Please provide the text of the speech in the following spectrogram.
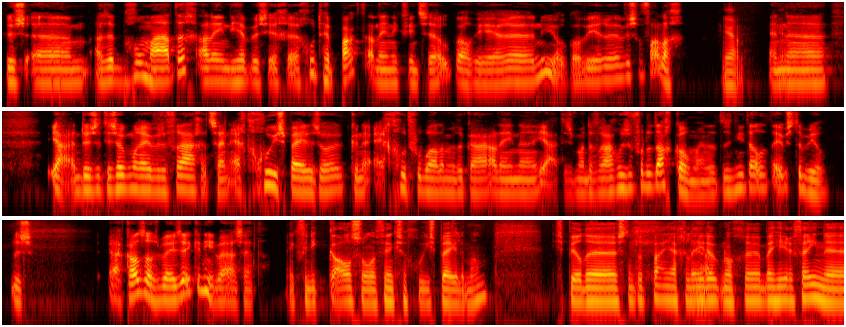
Dus um, als het begon matig, alleen die hebben zich goed herpakt. Alleen ik vind ze ook wel weer, nu ook wel weer wisselvallig. Ja. En ja. Ja, dus het is ook maar even de vraag. Het zijn echt goede spelers hoor. Kunnen echt goed voetballen met elkaar. Alleen ja, het is maar de vraag hoe ze voor de dag komen. En dat is niet altijd even stabiel. Dus ja, kansloos ben je zeker niet bij AZ. Ik vind die Carlson, dat vind ik zo'n goede speler man. Die speelde, stond een paar jaar geleden ja. ook nog uh, bij Heerenveen uh,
